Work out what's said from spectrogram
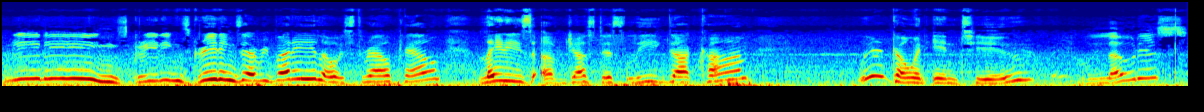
Greetings, greetings, greetings, everybody. Lois Threlkeld, Ladies of Justice League.com. We're going into Lotus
